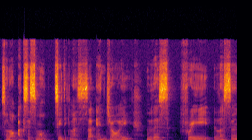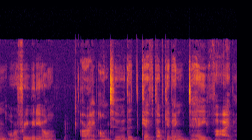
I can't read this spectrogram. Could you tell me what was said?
そのアクセスもついてきます。So enjoy this free lesson or free video. Alright, on to the gift of giving, day 5.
